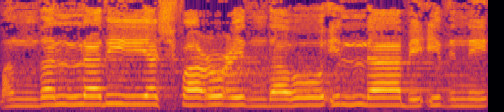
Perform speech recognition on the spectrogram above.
മന്ദല്ലദീ യശ്ഫഉ ഇൻദഹു ഇല്ലാ ബിഇദ്നി.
